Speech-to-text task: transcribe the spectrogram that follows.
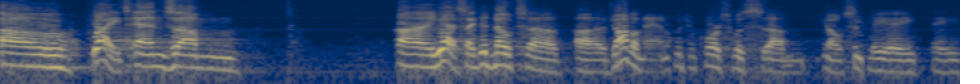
Uh, right, and um, uh, yes, I did note uh, uh, Java Man, which of course was, um, you know, simply a, a,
